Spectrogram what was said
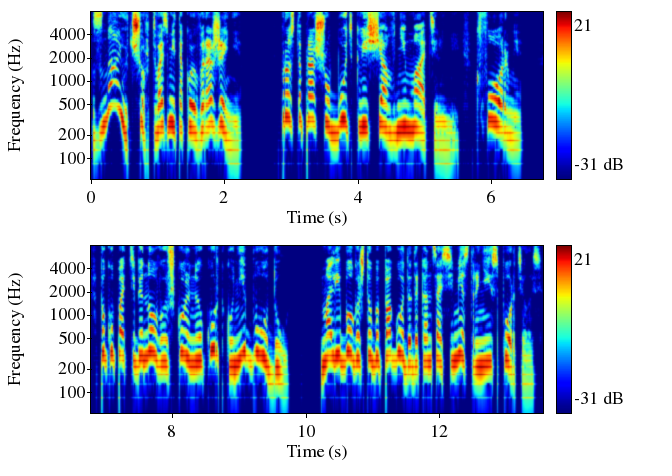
Знаю, черт возьми, такое выражение. Просто прошу, будь к вещам внимательней, к форме. Покупать тебе новую школьную куртку не буду. Моли Бога, чтобы погода до конца семестра не испортилась.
